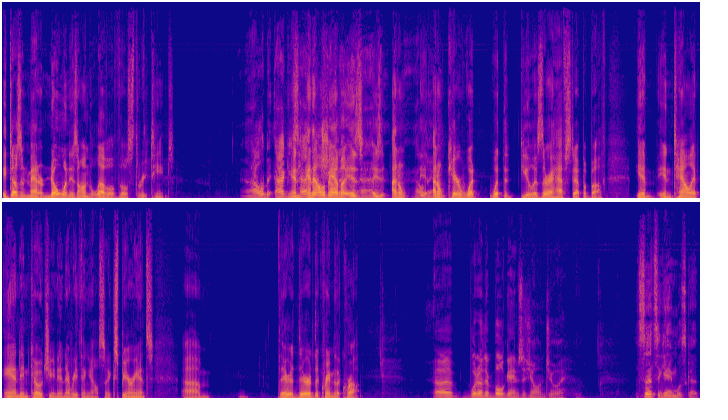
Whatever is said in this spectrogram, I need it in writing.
It doesn't matter. No one is on the level of those three teams. And Alabama, Aggies And, and Alabama is, at is I don't Alabama. I don't care what what the deal is. They're a half step above in, in talent and in coaching and everything else and experience. Um, they're they're the cream of the crop. Uh, what other bowl games did y'all enjoy? Since the game was good.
